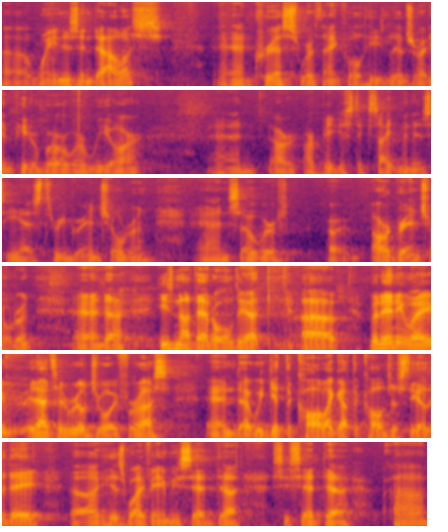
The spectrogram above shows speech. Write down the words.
uh, Wayne is in Dallas, and Chris, we're thankful he lives right in Peterborough where we are. And our, our biggest excitement is he has three grandchildren, and so we're our, our grandchildren, and uh, he's not that old yet. Uh, but anyway, that's a real joy for us. And uh, we get the call. I got the call just the other day. Uh, his wife Amy said, uh, she said, uh, uh,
